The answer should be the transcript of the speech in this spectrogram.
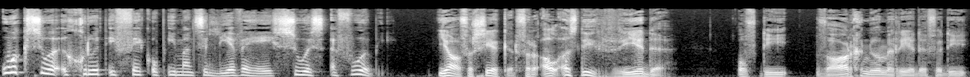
ook so 'n groot effek op iemand se lewe hê soos 'n fobie? Ja, verseker, veral as die rede of die waargenome rede vir die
